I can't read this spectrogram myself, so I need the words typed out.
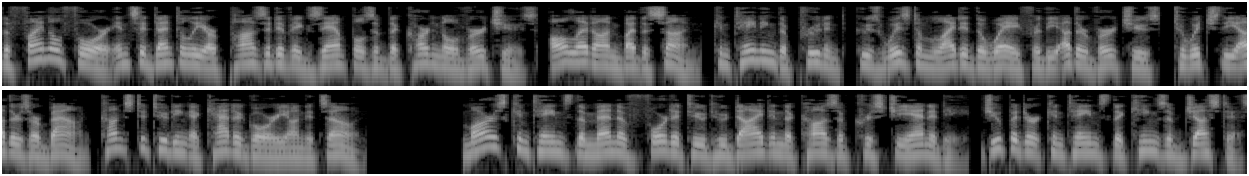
The final four incidentally are positive examples of the cardinal virtues, all led on by the Sun, containing the prudent, whose wisdom lighted the way for the other virtues, to which the others are bound constituting a category on its own. Mars contains the men of fortitude who died in the cause of Christianity, Jupiter contains the kings of justice,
